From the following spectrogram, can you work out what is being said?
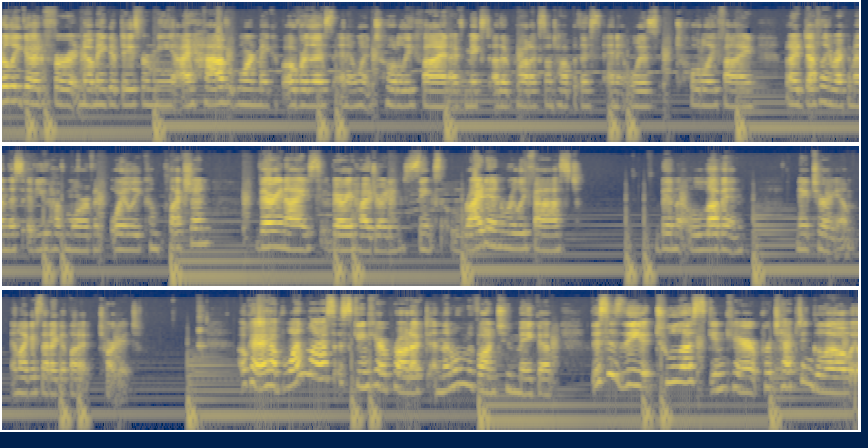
Really good for no makeup days for me. I have worn makeup over this and it went totally fine. I've mixed other products on top of this and it was totally fine. But I definitely recommend this if you have more of an oily complexion. Very nice, very hydrating, sinks right in really fast. Been loving Naturium. And like I said, I got that at Target. Okay, I have one last skincare product and then we'll move on to makeup. This is the Tula Skincare Protect and Glow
